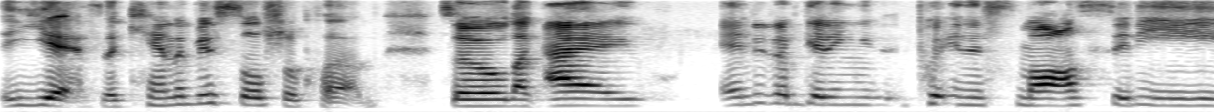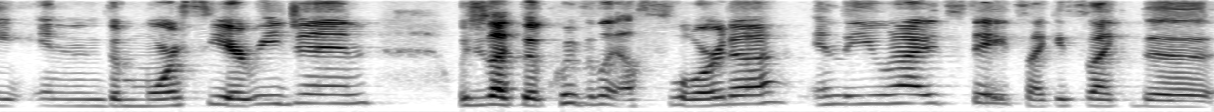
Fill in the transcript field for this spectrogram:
Yes, a cannabis social club. So like I ended up getting put in a small city in the Murcia region, which is like the equivalent of Florida in the United States. Like it's like the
